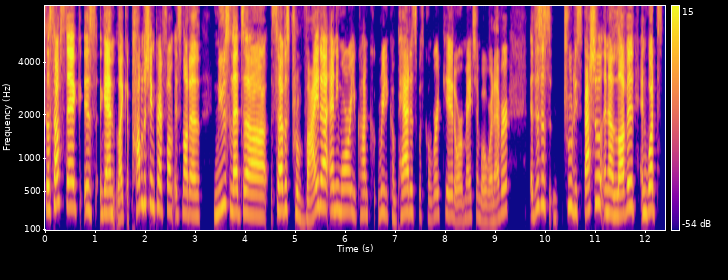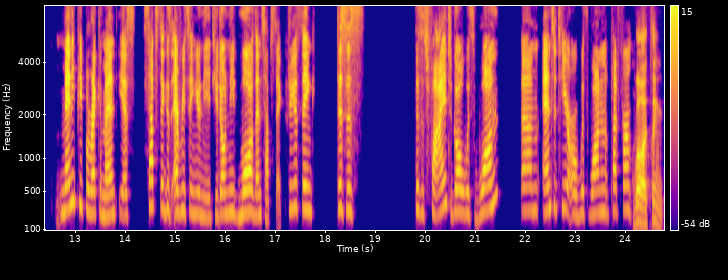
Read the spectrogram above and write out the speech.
So Substack is again like a publishing platform. It's not a newsletter service provider anymore. You can't really compare this with ConvertKit or Mailchimp or whatever. Uh, this is truly special and I love it. And what many people recommend is Substack is everything you need. You don't need more than Substack. Do you think this is this is fine to go with one um, entity or with one platform? Well, I think,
